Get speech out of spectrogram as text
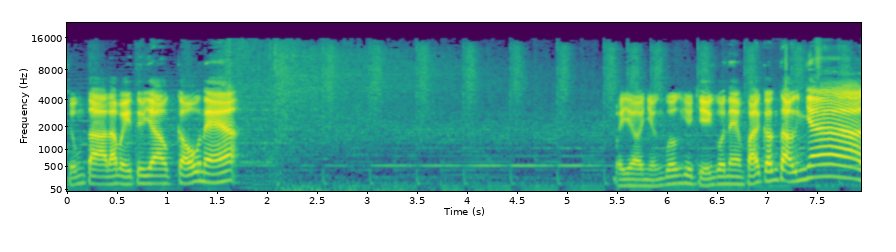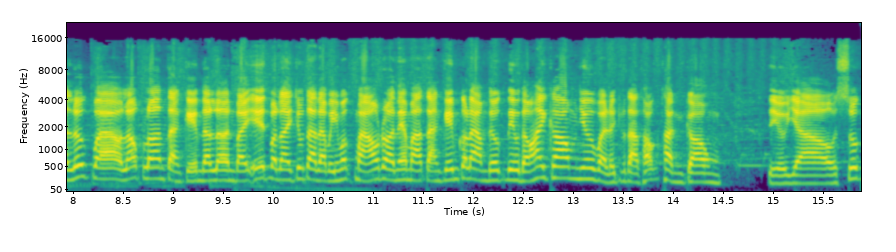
Chúng ta đã bị tiêu dao cấu né. Bây giờ những bước di chuyển của anh em phải cẩn thận nha. Lướt vào, lóc lên, tàn kiếm đã lên 7x Và đây chúng ta đã bị mất máu rồi. Nên mà tàn kiếm có làm được điều đó hay không? Như vậy là chúng ta thoát thành công. Tiêu dao xuất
